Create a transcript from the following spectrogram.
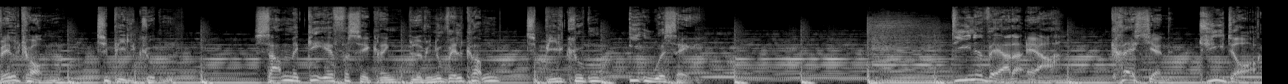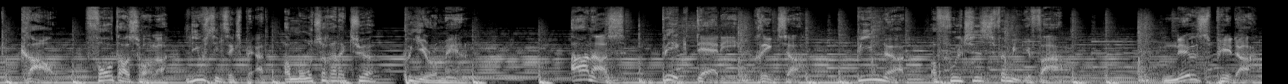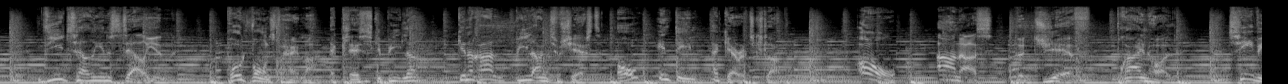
Velkommen til Bilklubben. Sammen med GF Forsikring byder vi nu velkommen til Bilklubben i USA. Dine værter er Christian G-Dog Grav, foredragsholder, livsstilsekspert og motorredaktør på Euroman. Anders Big Daddy Richter, bilnørd og fuldtidsfamiliefar. Niels Peter, The Italian Stallion, brugtvognsforhandler af klassiske biler, general bilentusiast og en del af Garage Club. Og Anders The Jeff Breinholt, tv,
